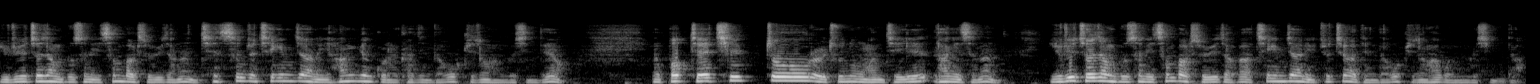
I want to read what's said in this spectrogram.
유류 저장 부선의 선박 소유자는 선주 책임자의 항변권을 가진다고 규정한 것인데요. 법 제7조를 준용한 제1항에서는 유류 저장 부선의 선박 소유자가 책임자의 주체가 된다고 규정하고 있는 것입니다.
